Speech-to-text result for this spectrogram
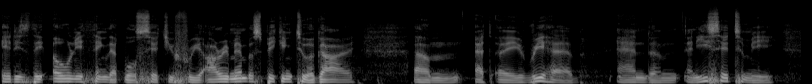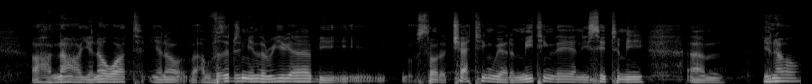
It is the only thing that will set you free. I remember speaking to a guy um, at a rehab, and, um, and he said to me, uh, no, you know what? You know, I visited him in the rehab. He started chatting. We had a meeting there, and he said to me, um, you know,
